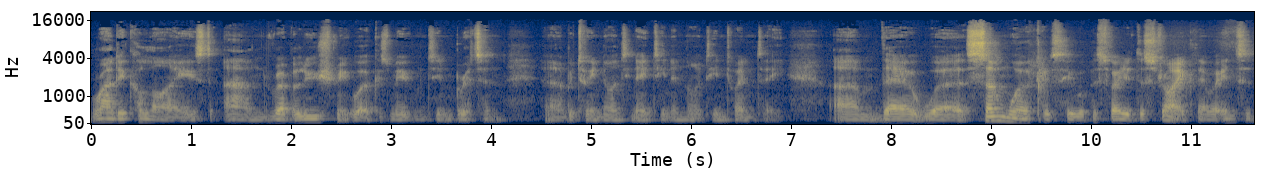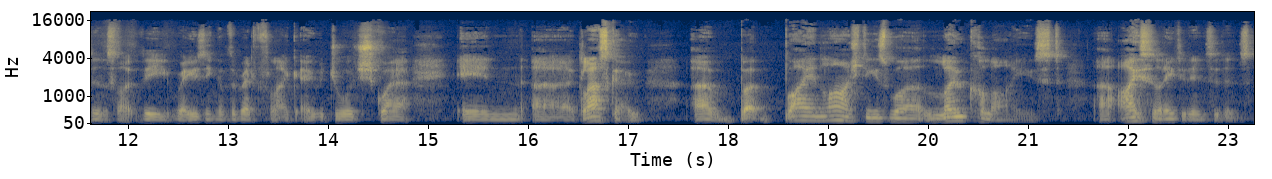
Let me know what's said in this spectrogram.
radicalised, and revolutionary workers' movement in Britain uh, between 1918 and 1920. Um, there were some workers who were persuaded to strike. There were incidents like the raising of the red flag over George Square in uh, Glasgow, uh, but by and large, these were localized, uh, isolated incidents,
